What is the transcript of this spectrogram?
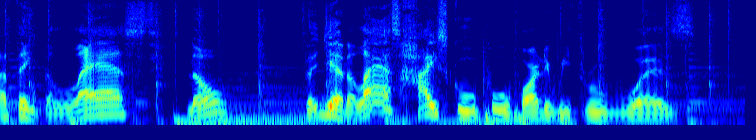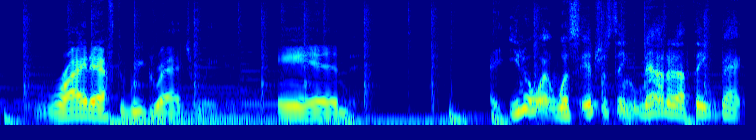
I think the last, no, but yeah, the last high school pool party we threw was right after we graduated. And you know what? What's interesting now that I think back,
